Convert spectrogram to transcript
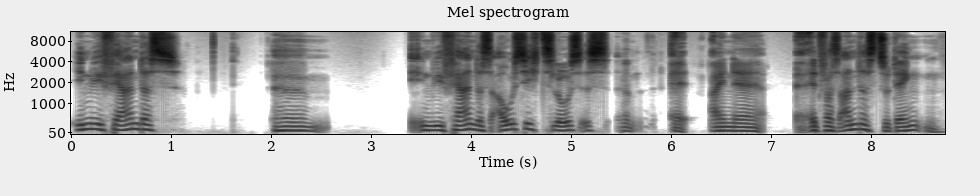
inwiefern das ähm, inwiefern das aussichtslos ist, ähm, äh, eine etwas anders zu denken.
